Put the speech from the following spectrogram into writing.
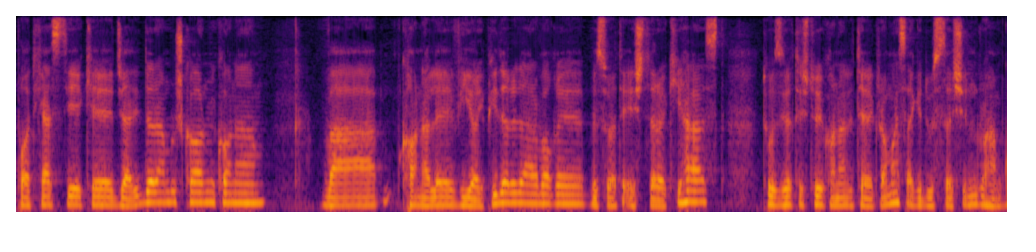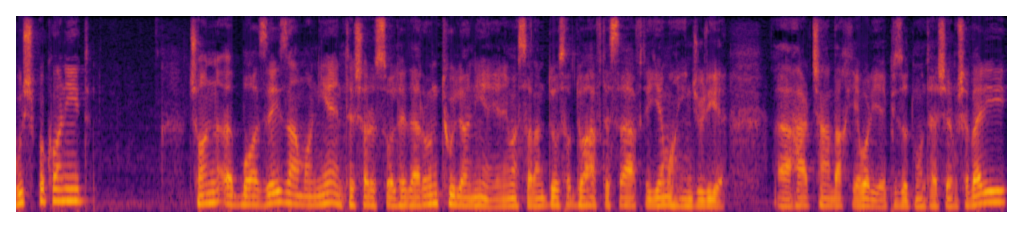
پادکستیه که جدید دارم روش کار می‌کنم و کانال پی داره در واقع به صورت اشتراکی هست. توضیحاتش توی کانال تلگرام هست. اگه دوست داشتین رو هم گوش بکنید. چون بازه زمانی انتشار صلح درون طولانیه. یعنی مثلا دو, دو هفته سه هفته یه ماه اینجوریه. هر چند وقت یه بار یه اپیزود منتشر میشه. ولی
